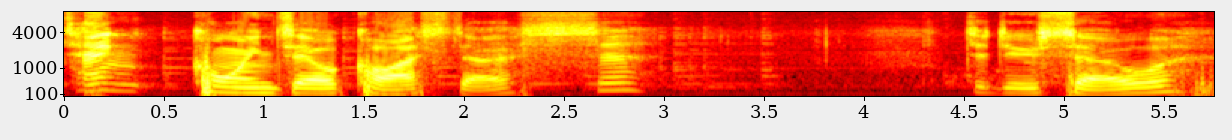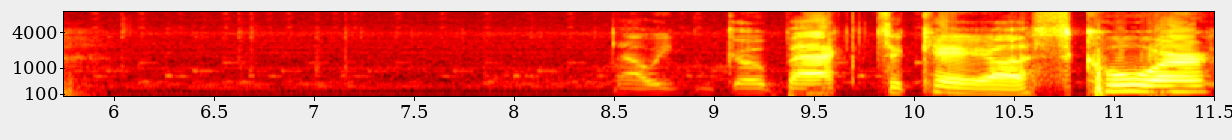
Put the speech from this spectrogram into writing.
Ten coins it'll cost us to do so. Now we go back to Kaos Kore.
